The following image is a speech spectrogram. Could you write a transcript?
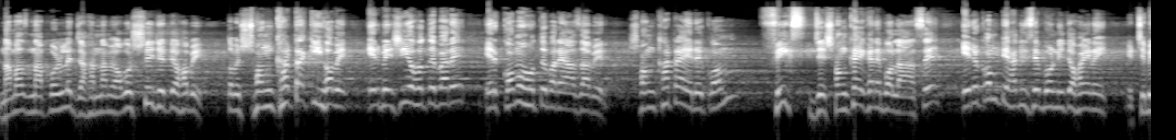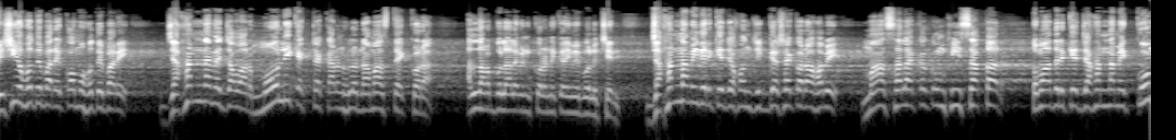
নামাজ না পড়লে জাহান নামে অবশ্যই যেতে হবে। তবে সংখ্যাটা কি হবে? এর বেশিও হতে পারে, এর কমও হতে পারে আজাবের সংখ্যাটা এরকম ফিক্স যে সংখ্যা এখানে বলা আছে, এরকমটি হাদিসে বর্ণিত হয় নাই। এর চেয়ে বেশিও হতে পারে, কমও হতে পারে। জাহান নামে যাওয়ার মৌলিক একটা কারণ হলো নামাজ ত্যাগ করা। আল্লাহ রব্বুল আলমিন কোরআন কারিমে বলেছেন, জাহান্নামীদেরকে যখন জিজ্ঞাসা করা হবে, মা সালাকাকুম ফি সাকার, তোমাদেরকে জাহান্নামে কোন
